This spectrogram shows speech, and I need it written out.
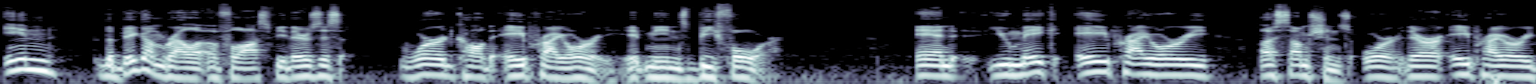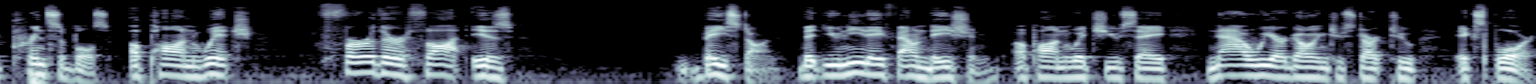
in the big umbrella of philosophy, there's this word called a priori. It means before. And you make a priori assumptions, or there are a priori principles upon which further thought is based on, that you need a foundation upon which you say, now we are going to start to explore,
